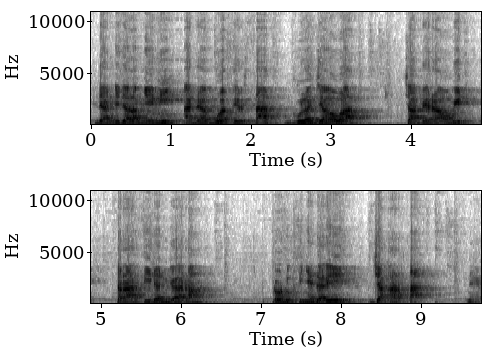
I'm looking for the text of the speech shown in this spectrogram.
Dan di dalamnya ini ada buah sirsak, gula jawa, cabai rawit, terasi dan garam. Produksinya dari Jakarta. Nih.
